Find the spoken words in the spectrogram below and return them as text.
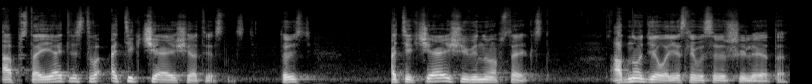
обстоятельства, отягчающие ответственность. То есть отягчающие вину обстоятельства. Одно дело, если вы совершили это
